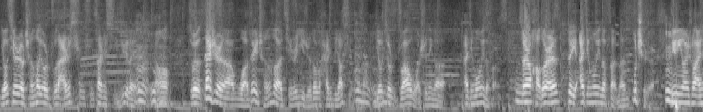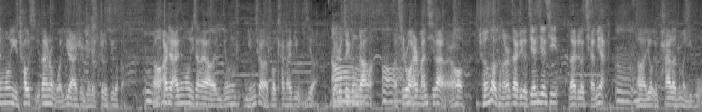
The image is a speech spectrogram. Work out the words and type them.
尤其是陈赫又是主打是是是算是喜剧类的，然后就但是呢，我对陈赫其实一直都还是比较喜欢的就就是主要我是那个《爱情公寓》的粉。嗯。虽然好多人对《爱情公寓》的粉们不耻，嗯。因为因为说《爱情公寓》抄袭，但是我依然是这个这个剧的粉。嗯，然后，而且《爱情公寓》现在已经明确了说开拍第五季了，也是最终章了。哦啊。其实我还是蛮期待的。然后陈赫可能是在这个间歇期，在这个前面啊，又又拍了这么一部，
